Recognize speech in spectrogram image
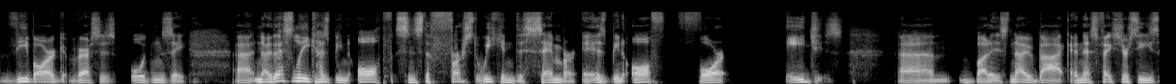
Viborg versus Odense. Uh, now, this league has been off since the first week in December. It has been off for ages um, but it's now back. And this fixture sees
